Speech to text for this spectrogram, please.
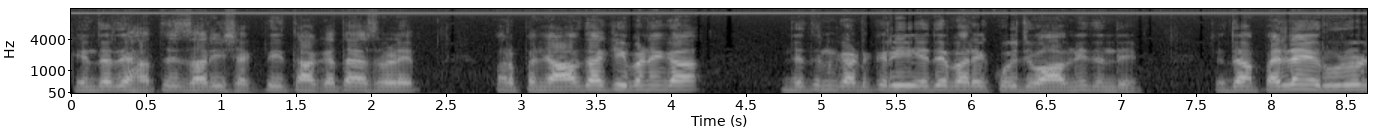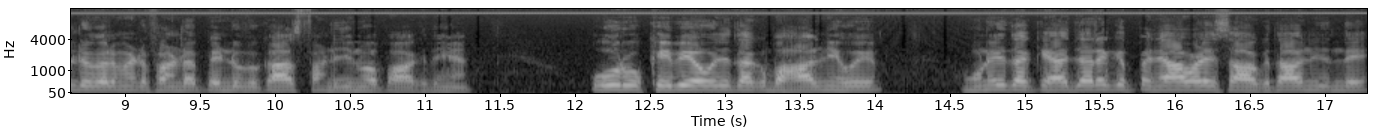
ਕੇਂਦਰ ਦੇ ਹੱਥ 'ਚ ਸਾਰੀ ਸ਼ਕਤੀ ਤਾਕਤ ਹੈ ਇਸ ਵੇਲੇ ਪਰ ਪੰਜਾਬ ਦਾ ਕੀ ਬਣੇਗਾ? ਨਿਤਿਨ ਗਡਕਰੀ ਇਹਦੇ ਬਾਰੇ ਕੋਈ ਜਵਾਬ ਨਹੀਂ ਦਿੰਦੇ। ਜਿੱਦਾਂ ਪਹਿਲਾਂ ਹੀ ਰੂਰਲ ਡਿਵੈਲਪਮੈਂਟ ਫੰਡ ਪਿੰਡੂ ਵਿਕਾਸ ਫੰਡ ਜਿਹਨੂੰ ਆਪਾਂ ਆਖਦੇ ਹਾਂ ਉਹ ਰੋਕੇ ਵੀ ਆ, ਅਜੇ ਤੱਕ ਬਹਾਲ ਨਹੀਂ ਹੋਏ। ਹੁਣ ਇਹ ਤਾਂ ਕਿਹਾ ਜਾ ਰਿਹਾ ਕਿ ਪੰਜਾਬ ਵਾਲੇ ਹਿਸਾਬ ਕਿਤਾਬ ਨਹੀਂ ਦਿੰਦੇ।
